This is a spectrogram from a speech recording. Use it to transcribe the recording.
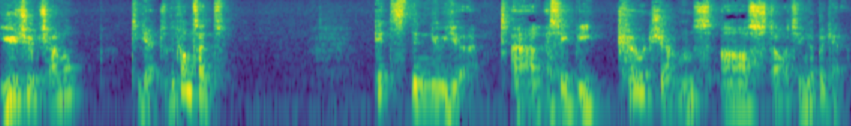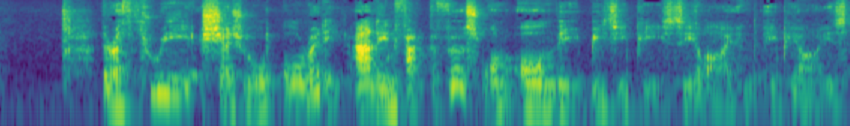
YouTube channel to get to the content. It's the new year and SAP Code Jams are starting up again. There are three scheduled already, and in fact, the first one on the BTP CLI and APIs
